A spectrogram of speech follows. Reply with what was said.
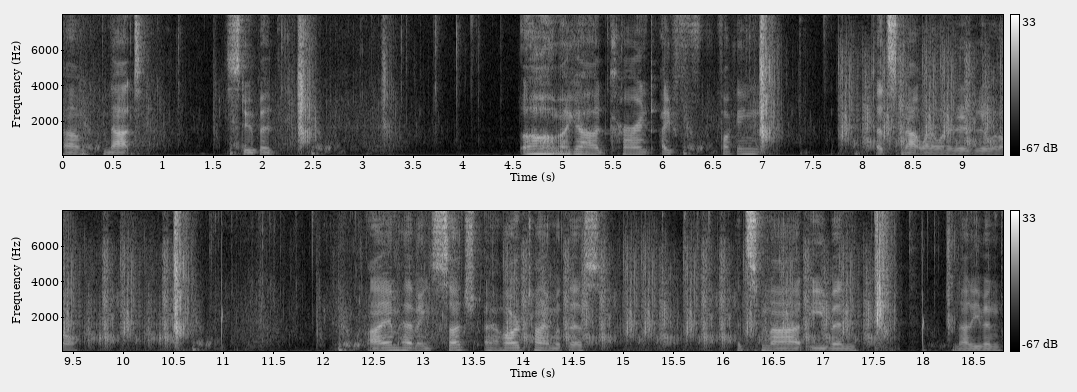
um, not stupid. Oh my god, current, I fucking... That's not what I wanted to do at all. I am having such a hard time with this. It's not even... Not even...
